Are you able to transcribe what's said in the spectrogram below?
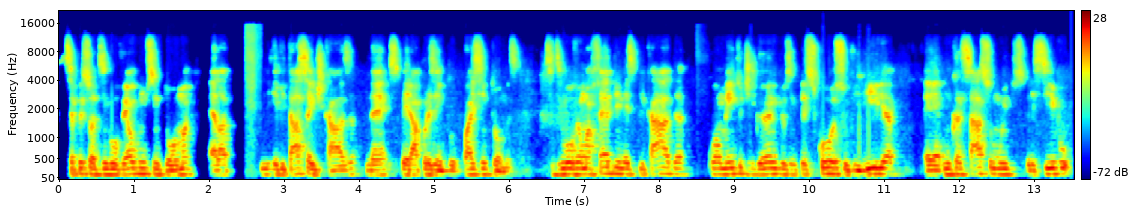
se a pessoa desenvolver algum sintoma, ela evitar sair de casa, né, esperar, por exemplo, quais sintomas? Se desenvolver uma febre inexplicada, com aumento de gânglios em pescoço, virilha, é, um cansaço muito expressivo,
